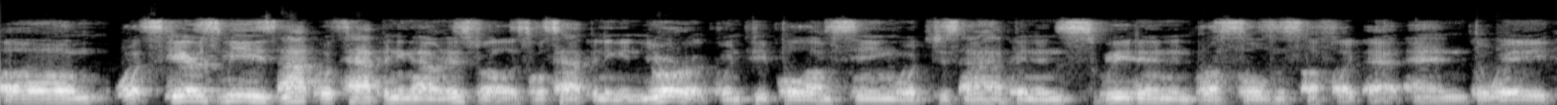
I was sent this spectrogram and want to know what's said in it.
um, what scares me is not what's happening now in Israel, it's what's happening in Europe when people, I'm seeing what just now happened in Sweden and Brussels and stuff like that. And the way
